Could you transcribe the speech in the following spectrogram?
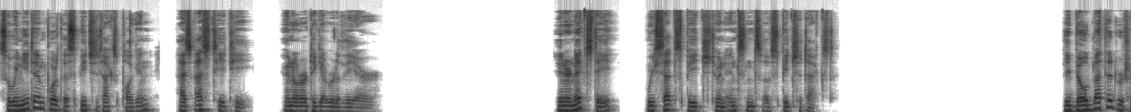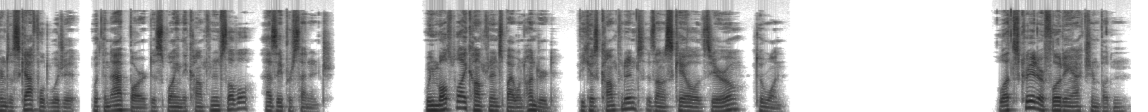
so we need to import the speech to text plugin as STT in order to get rid of the error. In our init state, we set speech to an instance of speech to text. The build method returns a scaffold widget with an app bar displaying the confidence level as a percentage. We multiply confidence by 100 because confidence is on a scale of 0 to 1. Let's create our floating action button.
